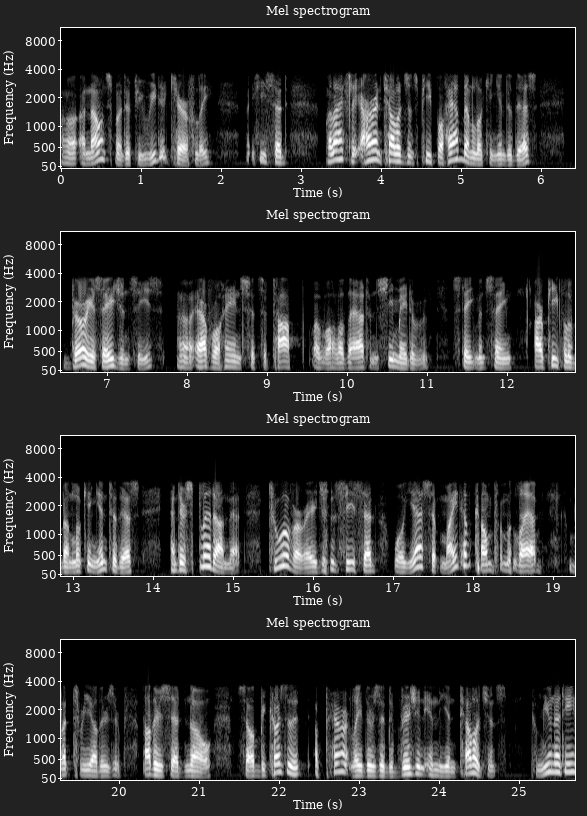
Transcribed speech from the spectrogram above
uh, announcement, if you read it carefully, he said, Well, actually, our intelligence people have been looking into this various agencies. Uh, Avril Haines sits atop of all of that, and she made a statement saying, Our people have been looking into this, and they're split on that. Two of our agencies said, Well, yes, it might have come from a lab, but three others are, others said no. So, because of, apparently there's a division in the intelligence community,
